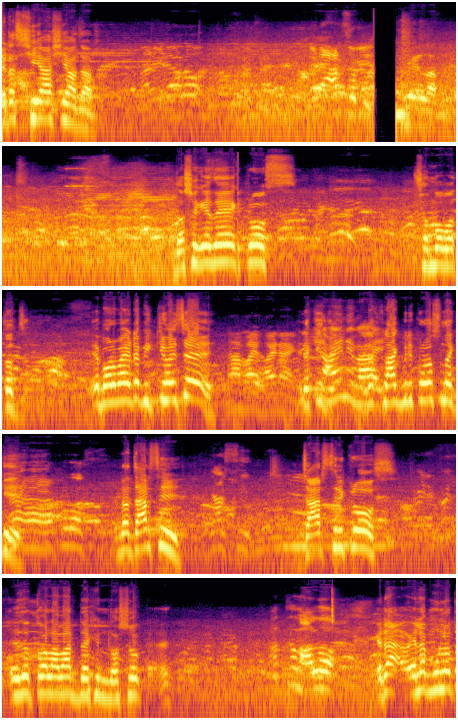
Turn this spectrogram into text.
এটা ছিয়াশি হাজার। দর্শক এই যে ক্রস সম্ভবত এ বড় ভাই এটা বিক্রি হয়েছে না ভাই হয় নাই। এটা কি হয়নি ভাই। ফ্লাগ বির ক্রস নাকি? এটা জার্সি। জার্সির ক্রস। এই যে তলাবার দেখেন দর্শক। আচ্ছা ভালো। এটা এটা মূলত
